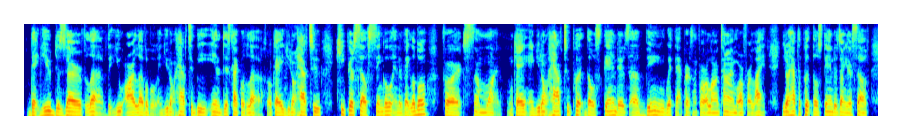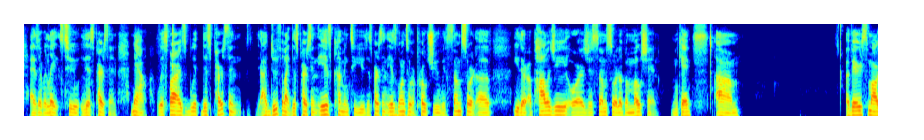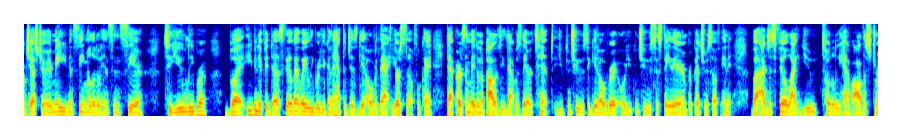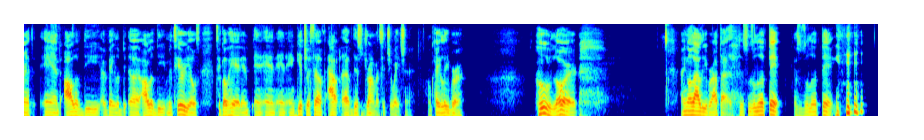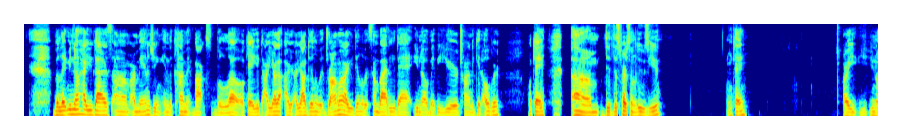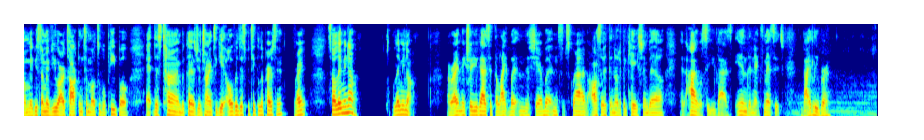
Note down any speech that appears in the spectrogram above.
that you deserve love, that you are lovable, and you don't have to be in this type of love. Okay, you don't have to keep yourself single and available for someone. Okay, and you don't have to put those standards of being with that person for a long time or for life. You don't have to put those standards on yourself as it relates to this person. Now, as far as with this person, I do feel like this person is coming to you. This person is going to approach you with some sort of either apology or just some sort of emotion. Okay. Um, a very small gesture. It may even seem a little insincere to you, Libra. But even if it does feel that way, Libra, you're going to have to just get over that yourself, okay? That person made an apology. That was their attempt. You can choose to get over it or you can choose to stay there and perpetuate yourself in it. But I just feel like you totally have all the strength and all of the available, uh, all of the materials to go ahead and, and, and, and get yourself out of this drama situation. Okay, Libra. Who, Lord. I ain't gonna lie, Libra. I thought this was a little thick. This was a little thick. but let me know how you guys um, are managing in the comment box below. Okay, are y'all are, are y'all dealing with drama? Are you dealing with somebody that you know maybe you're trying to get over? Okay, um, did this person lose you? Okay, are you you know maybe some of you are talking to multiple people at this time because you're trying to get over this particular person, right? So let me know. Let me know. All right, make sure you guys hit the like button, the share button, subscribe, also hit the notification bell, and I will see you guys in the next message. Bye, Libra.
